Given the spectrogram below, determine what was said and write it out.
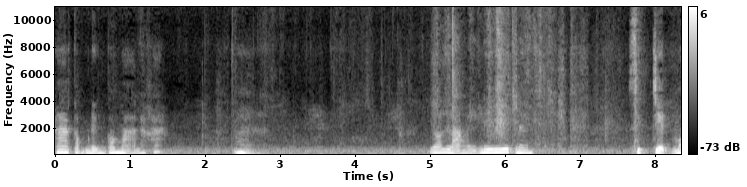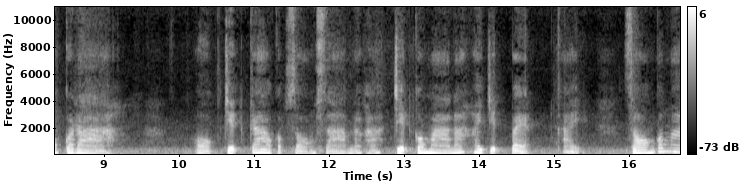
ห้ากับหนึ่งก็มานะคะ อืมย้อนหลังอีกนิดหนึ่งสิบเจ็ดมกราออกเจ็ดเก้ากับสองสามนะคะเจ็ดก็มานะ ให้เจ็ดแปดใกล้สองก็มา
